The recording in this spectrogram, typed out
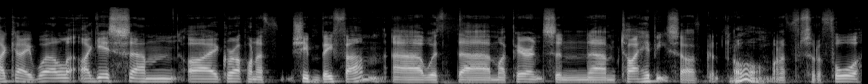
Okay, well, I guess um, I grew up on a sheep and beef farm uh, with uh, my parents in um, Taihape, so I've got Oh. one of sort of four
